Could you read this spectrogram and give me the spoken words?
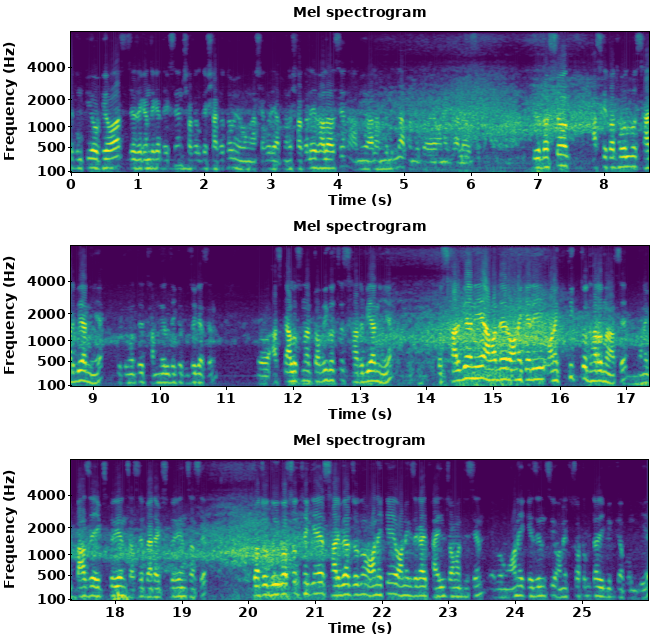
এরকম প্রিয় ভিওয়ার্স যে যেখান থেকে দেখছেন, সকলকে স্বাগতম এবং আশা করি আপনারা সকলেই ভালো আছেন। আমিও আলহামদুলিল্লাহ, আপনাদের অনেক ভালো আছি। প্রিয় দর্শক, আজকে কথা বলব সার্বিয়া নিয়ে। ইতিমধ্যে থামনেল দেখে বুঝে গেছেন। তো আজকে আলোচনার টপিক হচ্ছে সার্বিয়া নিয়ে। তো সার্বিয়া নিয়ে আমাদের অনেকেরই অনেক তিক্ত ধারণা আছে, অনেক বাজে এক্সপিরিয়েন্স আছে ব্যাড এক্সপিরিয়েন্স আছে। গত দুই বছর থেকে সার্বিয়ার জন্য অনেকে অনেক জায়গায় ফাইল জমা দিয়েছেন এবং অনেক এজেন্সি অনেক চটকদারি বিজ্ঞাপন দিয়ে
